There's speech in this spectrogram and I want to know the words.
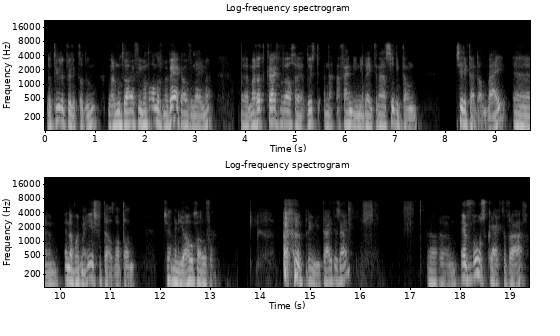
natuurlijk wil ik dat doen. Maar dan moet wel even iemand anders mijn werk overnemen. Uh, maar dat krijgen we wel geregeld. Dus nou, fijn, die week daarna zit ik, dan, zit ik daar dan bij. Uh, en dan wordt mij eerst verteld wat dan, zeg maar, die hoog over prioriteiten zijn. en vervolgens krijg ik de vraag:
